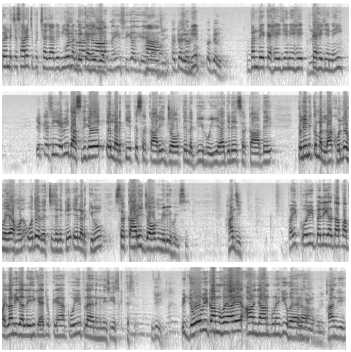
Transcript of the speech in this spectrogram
ਪਿੰਡ 'ਚ ਸਾਰੇ 'ਚ ਪੁੱਛਿਆ ਜਾਵੇ ਵੀ ਇਹ ਬੰਦੇ ਕਹੇ ਜੇ। ਨਹੀਂ ਸੀਗਾ ਜੀ ਇਹ ਹਾਂ। ਜੀ ਅੱਗੇ ਜੀ ਅੱਗੇ ਜੀ। ਬੰਦੇ ਕਹੇ ਜੇ ਨੇ ਇਹ ਕਹੇ ਜੇ ਨਹੀਂ। ਇੱਕ ਅਸੀਂ ਇਹ ਵੀ ਦੱਸ ਦਈਏ ਇਹ ਲੜਕੀ ਇੱਕ ਸਰਕਾਰੀ ਜੌਬ ਤੇ ਲੱਗੀ ਹੋਈ ਹੈ ਜਿਹੜੇ ਸਰਕਾਰ ਦੇ ਕਲੀਨਿਕ ਮਹੱਲਾ ਖੋਲੇ ਹੋਇਆ ਹੁਣ ਉਹਦੇ ਵਿੱਚ ਜਾਣੀ ਕਿ ਇਹ ਲੜਕੀ ਨੂੰ ਸਰਕਾਰੀ ਜੌਬ ਮਿਲੀ ਹੋਈ ਸੀ। ਹਾਂਜੀ। ਭਾਈ ਕੋਈ ਪਹਿਲੀ ਗੱਲ ਤਾਂ ਆਪਾਂ ਪਹਿਲਾਂ ਵੀ ਗੱਲ ਇਹੀ ਕਹਿ ਚੁੱਕੇ ਆ ਕੋਈ ਪਲੈਨਿੰਗ ਨਹੀਂ ਸੀ ਇਸ ਜੀ। ਵੀ ਜੋ ਵੀ ਕੰਮ ਹੋਇਆ ਇਹ ਅਣਜਾਣਪੁਣੇ ਜੀ ਹੋਇਆ ਹੈਗਾ। ਹਾਂਜੀ।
